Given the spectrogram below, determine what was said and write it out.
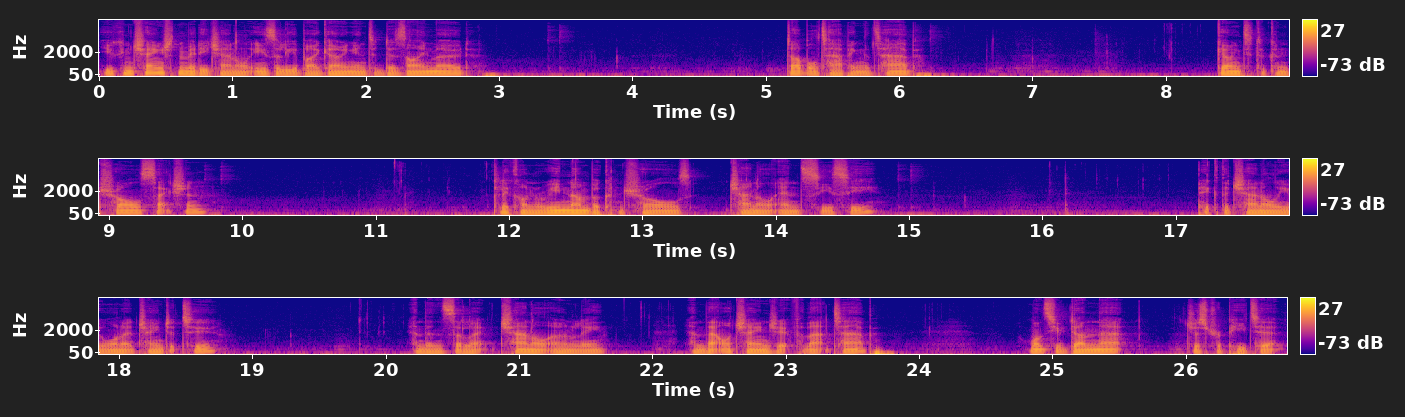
You can change the MIDI channel easily by going into design mode, double tapping the tab, going to the controls section, click on renumber controls channel and CC, pick the channel you want to change it to, and then select channel only, and that will change it for that tab. Once you've done that, just repeat it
